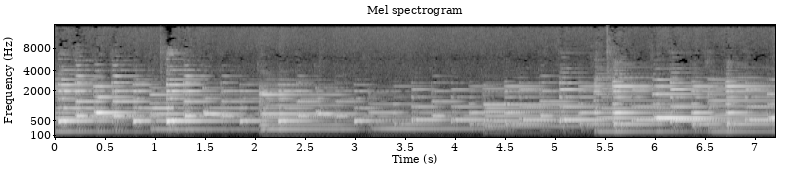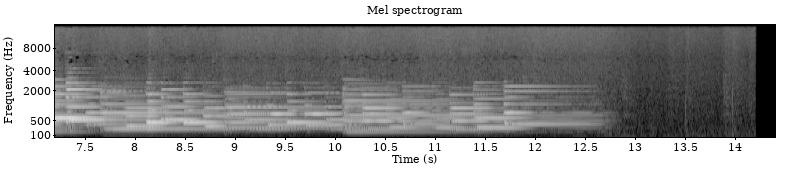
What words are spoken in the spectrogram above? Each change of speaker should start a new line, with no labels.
Música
